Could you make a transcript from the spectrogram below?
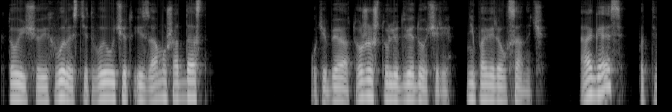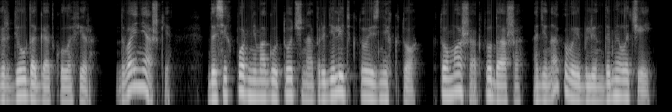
Кто еще их вырастет, выучит и замуж отдаст?» «У тебя тоже, что ли, две дочери?» — не поверил Саныч. «Агась», — подтвердил догадку Лафер. «Двойняшки. До сих пор не могу точно определить, кто из них кто. Кто Маша, а кто Даша. Одинаковые, блин, до мелочей».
